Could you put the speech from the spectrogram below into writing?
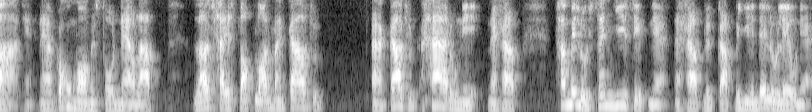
บาทเนี่ยนะครับก็คงมองเป็นโซนแนวรับ แล้วใช้ stop loss มัน9จุดอ่า9.5 ตรงนี้นะครับถ้าไม่หลุดเส้น 20เนี่ยนะครับหรือกลับไปยืนได้เร็วๆเนี่ย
